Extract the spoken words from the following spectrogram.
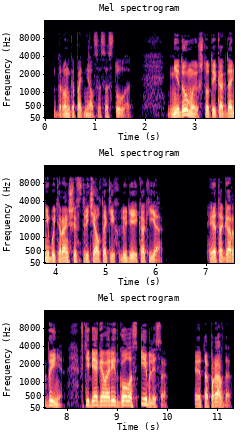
— Дронга поднялся со стула. Не думаю, что ты когда-нибудь раньше встречал таких людей, как я. Это гордыня. В тебе говорит голос Иблиса. Это правда.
